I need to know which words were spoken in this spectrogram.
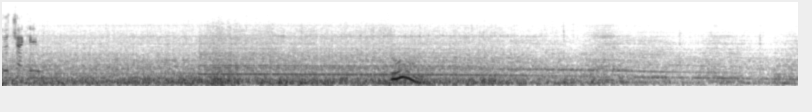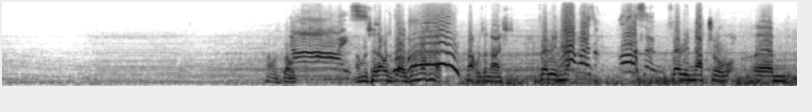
just checking. That was well. Nice. I'm going to say that was well wasn't it? That was a nice, very, That was awesome. very natural. Um,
